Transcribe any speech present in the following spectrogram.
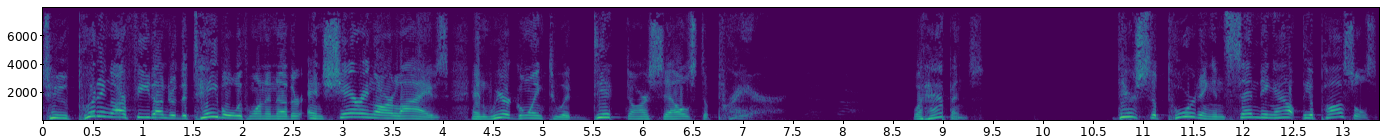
to putting our feet under the table with one another and sharing our lives. And we're going to addict ourselves to prayer. What happens? They're supporting and sending out the apostles.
